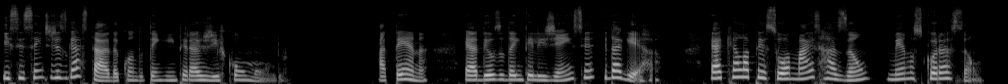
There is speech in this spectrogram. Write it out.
e se sente desgastada quando tem que interagir com o mundo. Atena é a deusa da inteligência e da guerra. É aquela pessoa mais razão, menos coração.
